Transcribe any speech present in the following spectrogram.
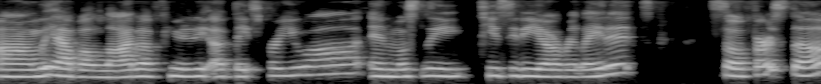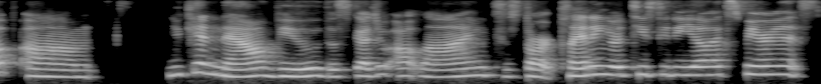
Um, we have a lot of community updates for you all and mostly TCDL related. So first up, um, you can now view the schedule outline to start planning your TCDL experience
